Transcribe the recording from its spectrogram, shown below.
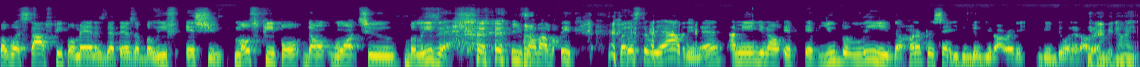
But what stops people, man, is that there's a belief issue. Most people don't want to believe that. you talk about belief, but it's the reality, man. I mean, you know, if if you believed 100 percent you can do, you'd already be doing it You already. be doing it.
